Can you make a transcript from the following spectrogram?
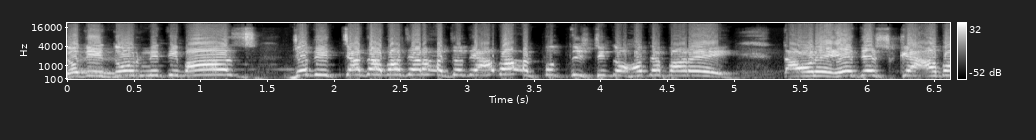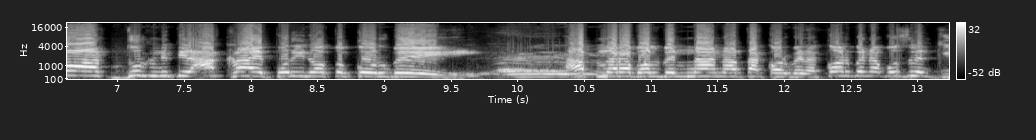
যদি দুর্নীতিবাজ, যদি চাঁদাবাজারা যদি আবার প্রতিষ্ঠিত হতে পারে, তাহলে এ দেশকে আবার দুর্নীতির আখড়ায় পরিণত করবে। আপনারা বলবেন, না না, তা করবে না। করবে না বুঝলেন কি?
